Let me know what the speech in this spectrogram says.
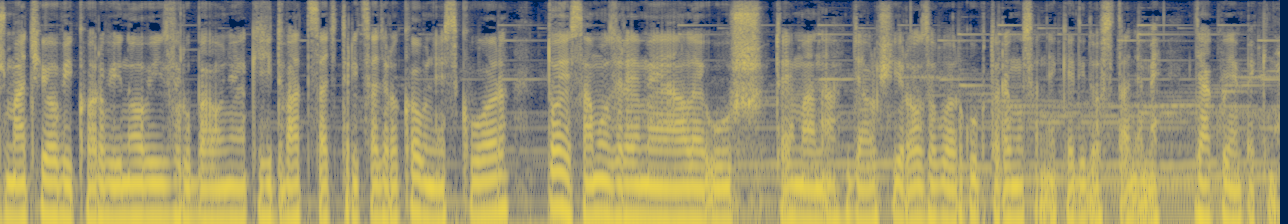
až Matejovi Korvinovi zhruba o nejakých 20-30 rokov neskôr. To je samozrejme ale už téma na ďalší rozhovor, ku ktorému sa niekedy dostaneme. Ďakujem pekne.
